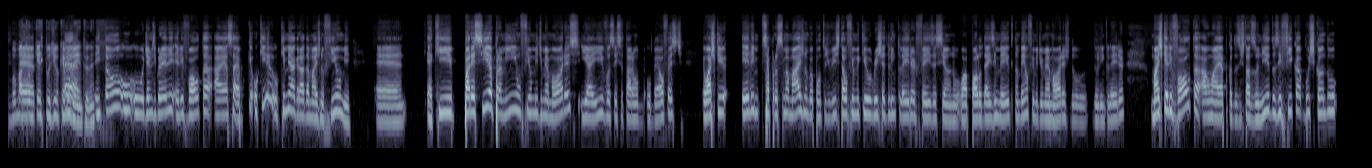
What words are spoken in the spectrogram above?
Bomba É, atômica ia explodir a qualquer é, momento, né? Então o, o James Gray ele, ele volta a essa época. O que, o que me agrada mais no filme é, é que parecia para mim um filme de memórias, e aí vocês citaram o, o Belfast. Eu acho que ele se aproxima mais, no meu ponto de vista, ao filme que o Richard Linklater fez esse ano, o Apollo 10 e meio, que também é um filme de memórias do, do Linklater, mas que ele volta a uma época dos Estados Unidos e fica buscando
